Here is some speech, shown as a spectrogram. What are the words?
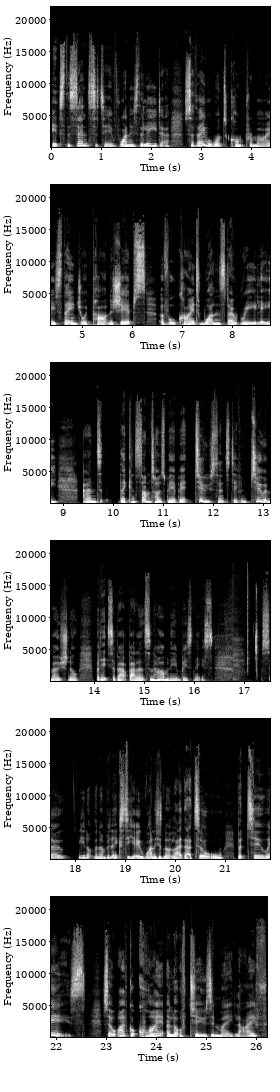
It's the sensitive, one is the leader. So they will want to compromise. They enjoy partnerships of all kinds. Ones don't really. And they can sometimes be a bit too sensitive and too emotional, but it's about balance and harmony in business. So you're not the number next to you. One is not like that at all, but two is. So I've got quite a lot of twos in my life,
